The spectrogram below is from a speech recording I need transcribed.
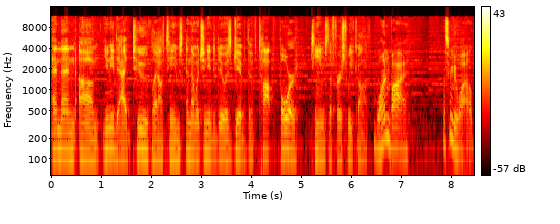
And then um, you need to add two playoff teams, and then what you need to do is give the top four teams the first week off. One bye. That's gonna be wild.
